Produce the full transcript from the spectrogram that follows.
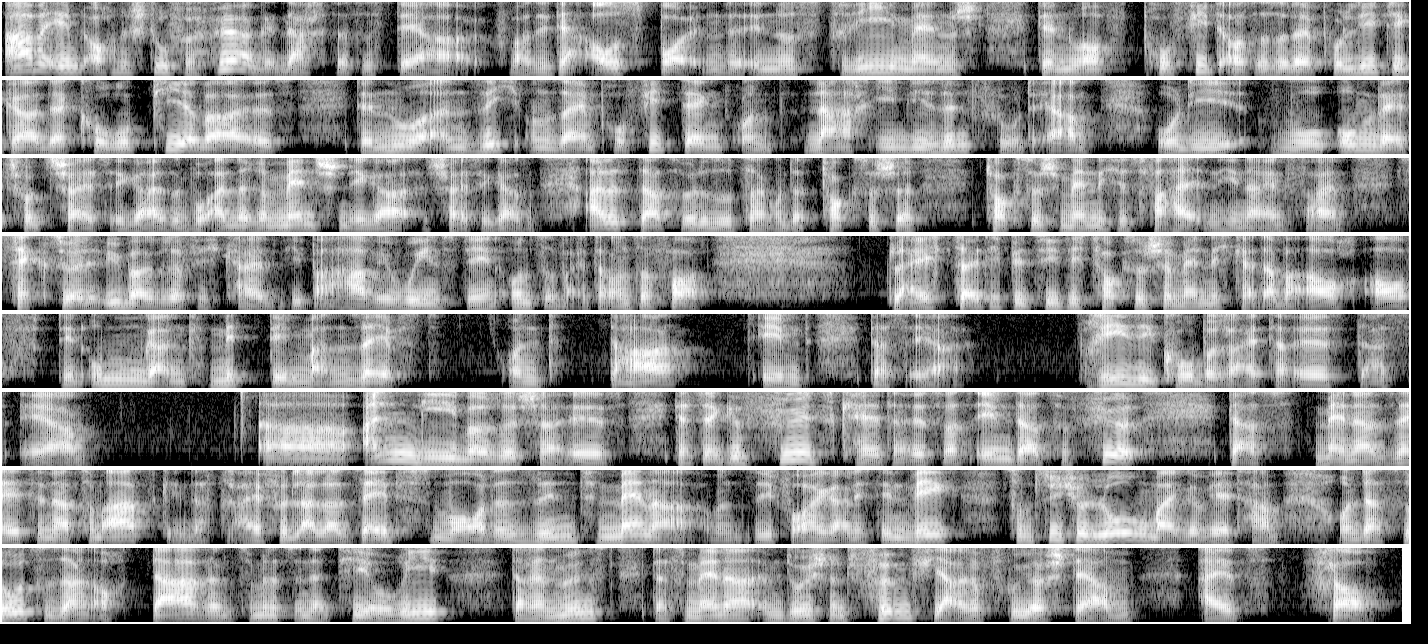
aber eben auch eine Stufe höher gedacht. Das ist der quasi der ausbeutende Industriemensch, der nur auf Profit aus ist oder der Politiker, der korrupierbar ist, der nur an sich und seinen Profit denkt und nach ihm die Sinnflut, ja, wo die, wo Umweltschutz scheißegal sind, wo andere Menschen egal, scheißegal sind. Alles das würde sozusagen unter toxische, toxisch männliches Verhalten hineinfallen. Sexuelle Übergriffigkeit, wie bei Harvey Weinstein und so weiter und so fort. Gleichzeitig bezieht sich toxische Männlichkeit aber auch auf den Umgang mit dem Mann selbst. Und da eben, dass er risikobereiter ist, dass er äh, angeberischer ist, dass er gefühlskälter ist, was eben dazu führt, dass Männer seltener zum Arzt gehen. Das Dreiviertel aller Selbstmorde sind Männer und sie vorher gar nicht den Weg zum Psychologen mal gewählt haben. Und das sozusagen auch darin, zumindest in der Theorie, darin münzt, dass Männer im Durchschnitt fünf Jahre früher sterben als Frau.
